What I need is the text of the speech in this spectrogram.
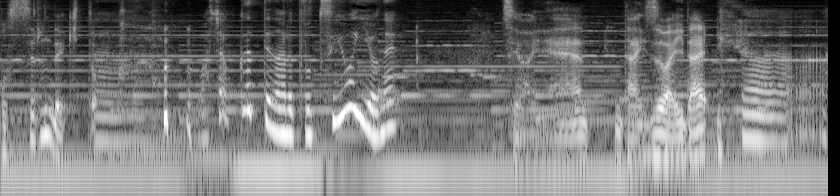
欲するんだよ、きっと。和食ってなると強いよね強いね。大豆は偉大。あ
